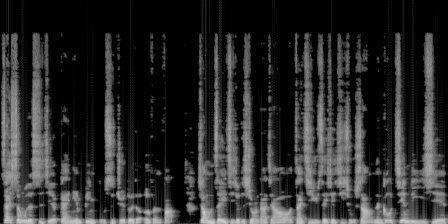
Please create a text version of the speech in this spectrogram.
在生物的世界，概念并不是绝对的二分法。像我们这一集就是希望大家哦，在基于这些基础上，能够建立一些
